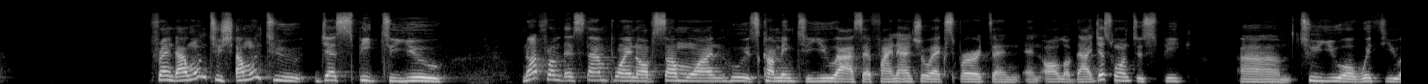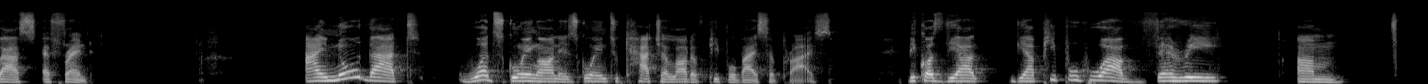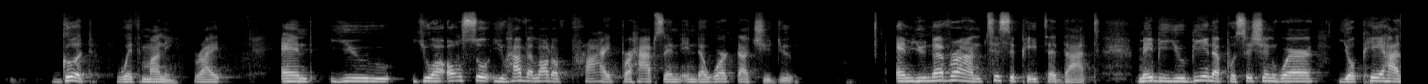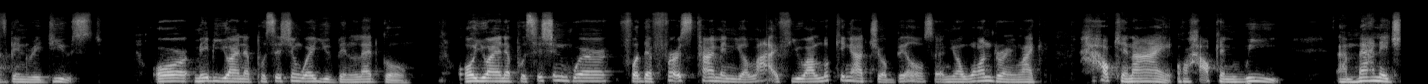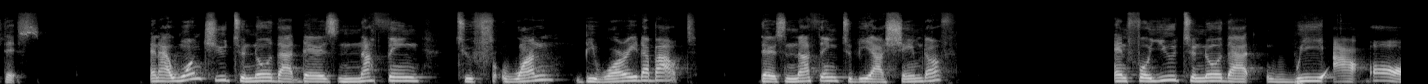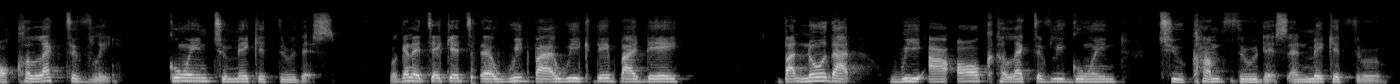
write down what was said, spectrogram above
Friend, I want to I want to just speak to you not from the standpoint of someone who is coming to you as a financial expert and, and all of that. I just want to speak um, to you or with you as a friend. I know that what's going on is going to catch a lot of people by surprise because there are, there are people who are very um, good with money, right? And you you are also you have a lot of pride perhaps in, in the work that you do. And you never anticipated that maybe you'll be in a position where your pay has been reduced, or maybe you are in a position where you've been let go or you are in a position where for the first time in your life you are looking at your bills and you're wondering like how can i or how can we uh, manage this and i want you to know that there's nothing to one be worried about. There's nothing to be ashamed of. And for you to know that we are all collectively going to make it through this. We're going to take it uh, week by week, day by day, but know that we are all collectively going to come through this and make it through.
